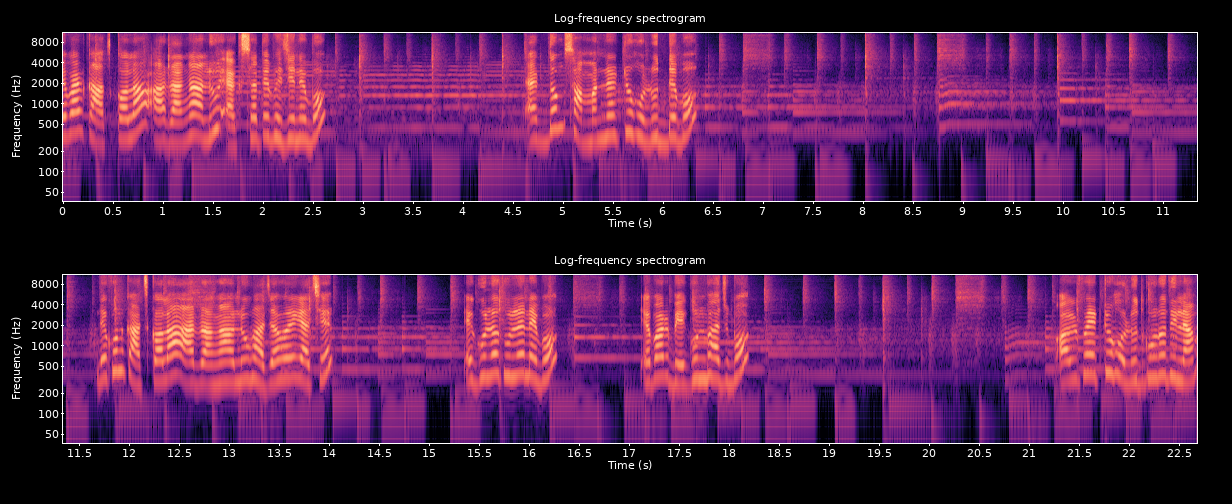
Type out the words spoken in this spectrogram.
এবার কাঁচকলা আর রাঙা আলু একসাথে ভেজে নেব। একদম সামান্য একটু হলুদ দেবো। দেখুন, কাঁচকলা আর রাঙা আলু ভাজা হয়ে গেছে। এগুলো তুলে নেব। এবার বেগুন ভাজবো। অল্প একটু হলুদ গুঁড়ো দিলাম।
